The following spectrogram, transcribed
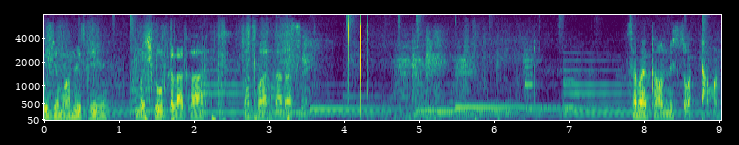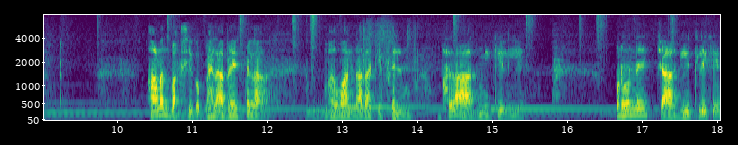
उस जमाने के मशहूर कलाकार भगवान दादा से समय था उन्नीस सौ अट्ठावन। आनंद बख्शी को पहला ब्रेक मिला भगवान दादा की फ़िल्म भला आदमी के लिए। उन्होंने चार गीत लिखे।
